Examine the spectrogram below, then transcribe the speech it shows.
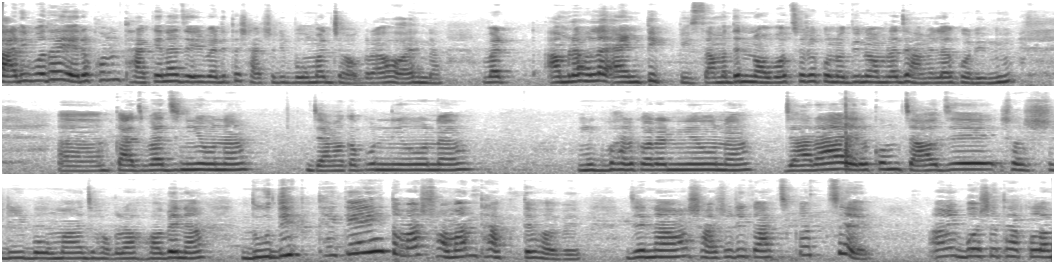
বাড়ি বোধহয় এরকম থাকে না যেই বাড়িতে শাশুড়ি বৌমার ঝগড়া হয় না। বাট আমরা হলো অ্যান্টিক পিস আমাদের ন বছরে কোনোদিনও আমরা ঝামেলা করিনি। কাজবাজ নিয়েও না। জামা কাপড় নিয়েও না, মুখ ভার করা নিয়েও না। যারা এরকম চাও যে শ্বশুরি, বৌমা ঝগড়া হবে না, দুদিক থেকেই তোমার সমান থাকতে হবে। যে না, আমার শাশুড়ি কাজ করছে, আমি বসে থাকলাম,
